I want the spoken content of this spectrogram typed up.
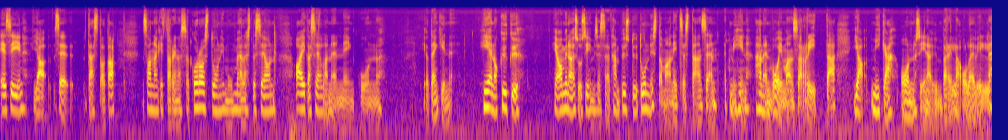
esiin ja se tässä tota, Sannankin tarinassa korostuu, niin mun mielestä se on aika sellainen niin kuin jotenkin hieno kyky ja ominaisuus ihmisessä, että hän pystyy tunnistamaan itsestään sen, että mihin hänen voimansa riittää ja mikä on siinä ympärillä oleville,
